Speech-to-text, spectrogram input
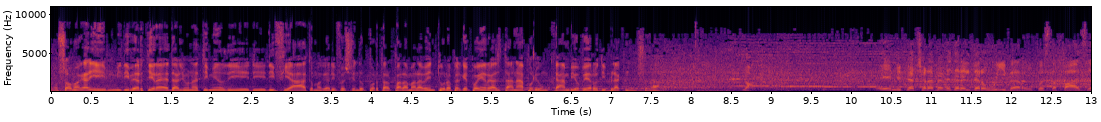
Non so, magari mi divertirei a dargli un attimino di, di- di fiato, magari facendo portare palla a Malaventura, perché poi in realtà Napoli un cambio vero di black non ce l'ha. No. E mi piacerebbe vedere il vero Weaver in questa fase.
